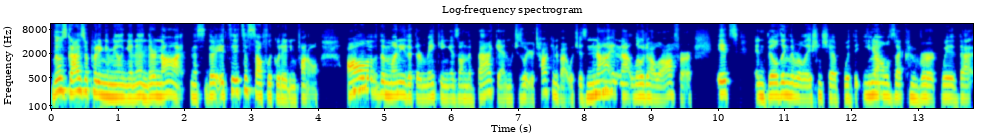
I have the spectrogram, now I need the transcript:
those guys are putting a million in they're not necessarily it's it's a self-liquidating funnel all mm-hmm. of the money that they're making is on the back end which is what you're talking about which is mm-hmm. not in that low dollar offer it's in building the relationship with the emails yeah. that convert with that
